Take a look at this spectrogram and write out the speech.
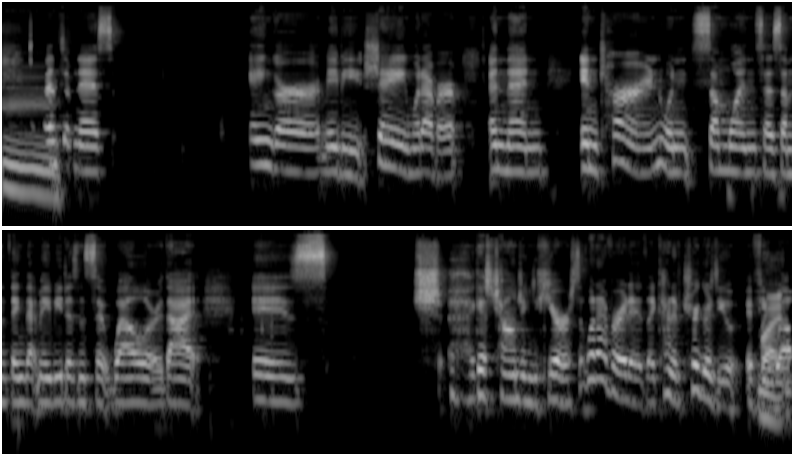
Mm. defensiveness, anger, maybe shame, whatever. And then in turn, when someone says something that maybe doesn't sit well or that is, I guess, challenging to hear, so whatever it is, like kind of triggers you, if you Right. will,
